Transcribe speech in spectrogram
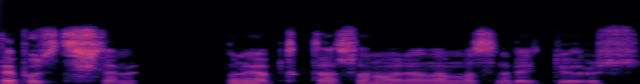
Depozit işlemi. Bunu yaptıktan sonra onaylanmasını bekliyoruz.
